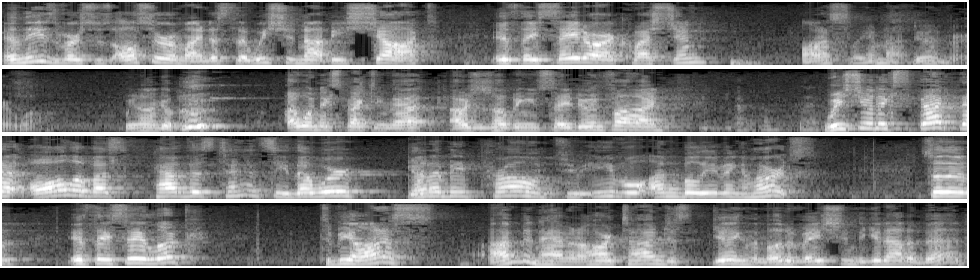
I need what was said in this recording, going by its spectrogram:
And these verses also remind us that we should not be shocked if they say to our question, Honestly, I'm not doing very well. We don't go, I wasn't expecting that. I was just hoping you'd say doing fine. We should expect that all of us have this tendency that we're going to be prone to evil, unbelieving hearts. So if they say, look, to be honest, I've been having a hard time just getting the motivation to get out of bed.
